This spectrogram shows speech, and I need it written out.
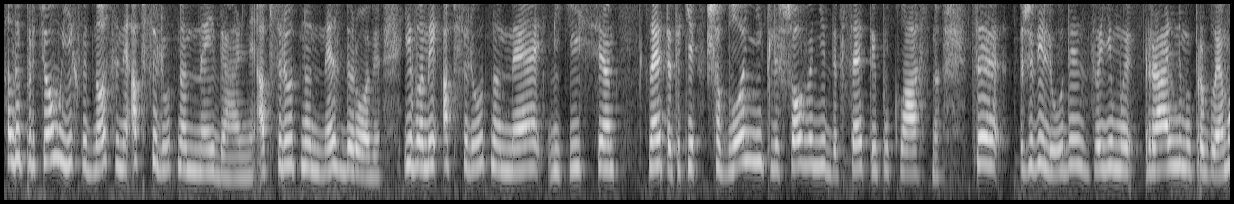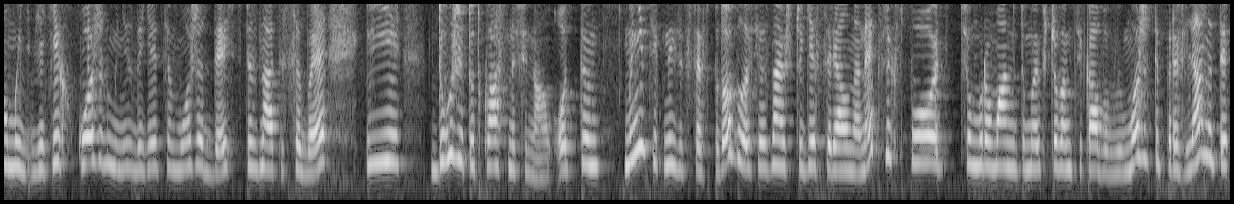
але при цьому їх відносини абсолютно не ідеальні, абсолютно нездорові, і вони абсолютно не якісь. Знаєте, такі шаблонні, клішовані, де все типу класно. Це живі люди з своїми реальними проблемами, в яких кожен, мені здається, може десь впізнати себе. І дуже тут класний фінал. От ем, мені в цій книзі все сподобалось. Я знаю, що є серіал на Netflix по цьому роману, тому якщо вам цікаво, ви можете переглянути.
